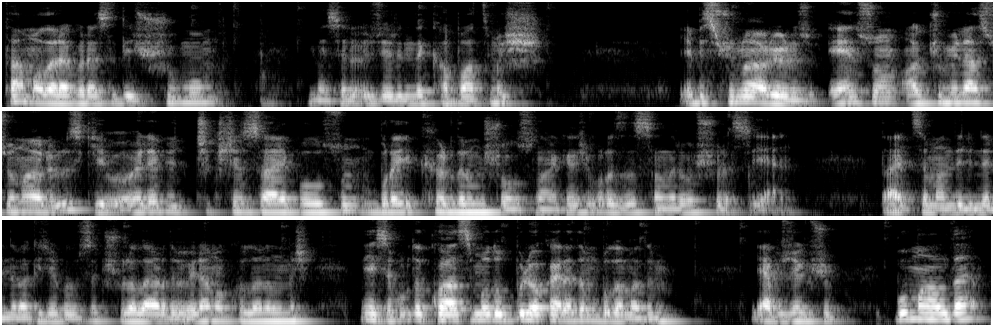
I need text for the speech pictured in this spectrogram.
Tam olarak orası değil. Şu mum mesela üzerinde kapatmış. E biz şunu arıyoruz. En son akümülasyonu arıyoruz ki öyle bir çıkışa sahip olsun. Burayı kırdırmış olsun arkadaşlar. Orası da sanırım şurası yani. Daha zaman dilimlerine bakacak olursak şuralarda öyle ama kullanılmış. Neyse burada Quasimodo blok aradım bulamadım. Yapacak bir şey. Bu malda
